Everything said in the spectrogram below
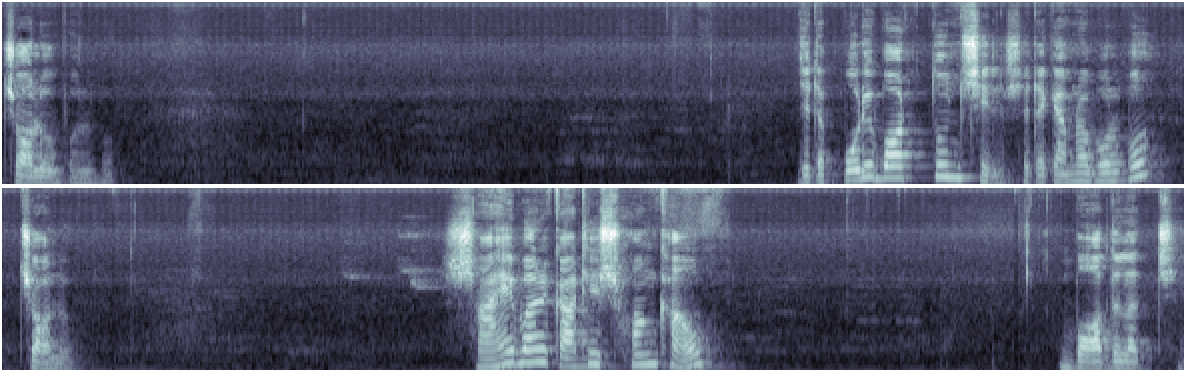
চলো বলব। যেটা পরিবর্তনশীল সেটাকে আমরা বলব চলো সাহেবার কাঠির সংখ্যাও বদলাচ্ছে।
